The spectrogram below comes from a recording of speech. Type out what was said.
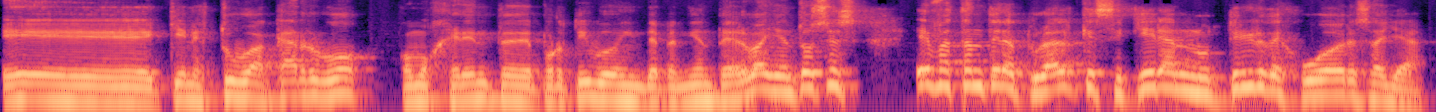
eh, quien estuvo a cargo como gerente deportivo de Independiente del Valle. Entonces, es bastante natural que se quieran nutrir de jugadores allá.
